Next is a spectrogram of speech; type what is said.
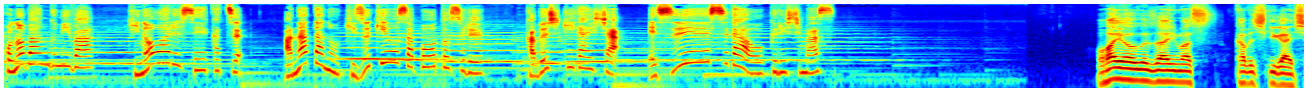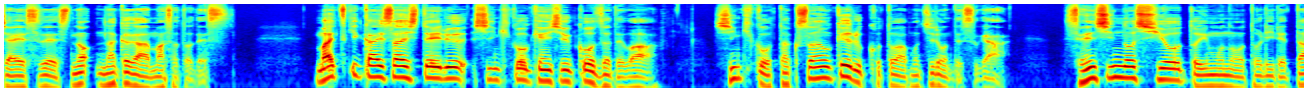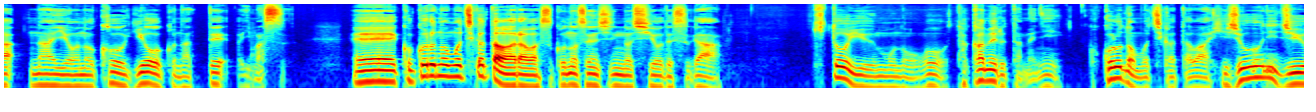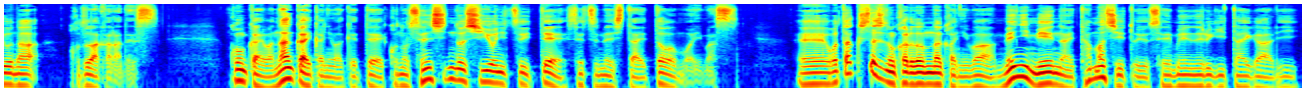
この番組は気のある生活あなたの気づきをサポートする株式会社 SAS がお送りします。おはようございます。株式会社 SAS の中川雅人です。毎月開催している新機構研修講座では新機構をたくさん受けることはもちろんですが先進の指標というものを取り入れた内容の講義を行っています、えー、心の持ち方を表すこの先進の指標ですが気というものを高めるために心の持ち方は非常に重要なことだからです。今回は何回かに分けてこの先進の指標について説明したいと思います、えー、私たちの体の中には目に見えない魂という生命エネルギー体があり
